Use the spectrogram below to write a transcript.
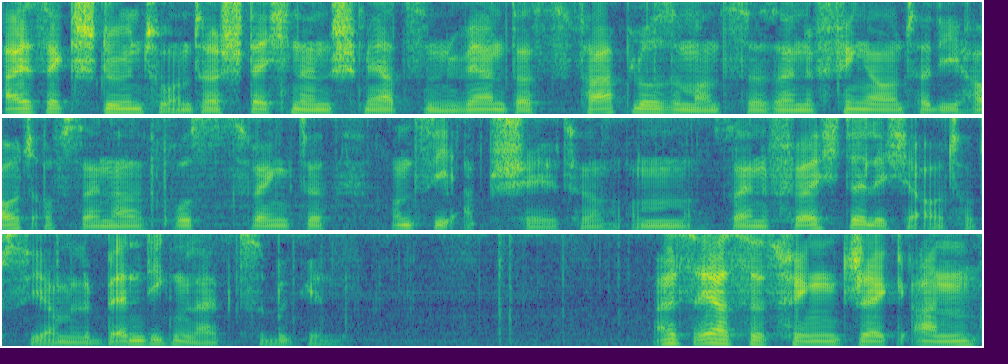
Isaac stöhnte unter stechenden Schmerzen, während das farblose Monster seine Finger unter die Haut auf seiner Brust zwängte und sie abschälte, um seine fürchterliche Autopsie am lebendigen Leib zu beginnen. Als erstes fing Jack an,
